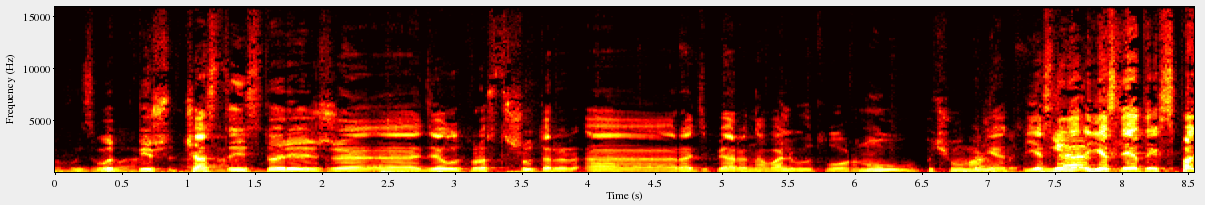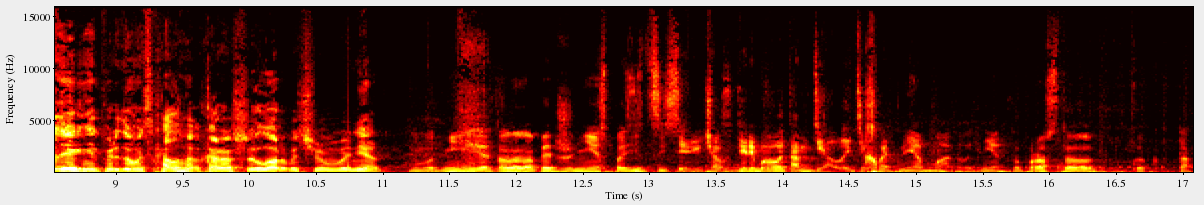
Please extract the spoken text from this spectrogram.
вызвало. Вот пишут, часто истории же э, делают просто шутер, а ради пиара наваливают лор. Ну, почему бы Может нет? быть. Если, Я- если это их сподвигнет придумать хо- хороший лор, почему бы нет? Ну Вот, не, это, опять же, не с позиции серии «Сейчас дерьмо вы там делаете, хватит меня обманывать». Нет, ну просто как так.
